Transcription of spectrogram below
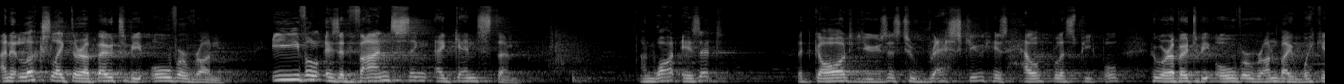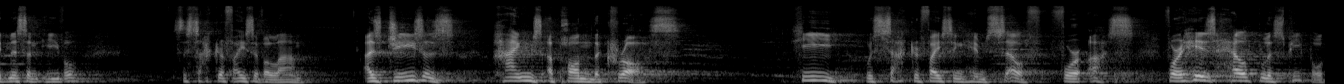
And it looks like they're about to be overrun. Evil is advancing against them. And what is it that God uses to rescue his helpless people who are about to be overrun by wickedness and evil? It's the sacrifice of a lamb. As Jesus hangs upon the cross, he was sacrificing himself for us, for his helpless people.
